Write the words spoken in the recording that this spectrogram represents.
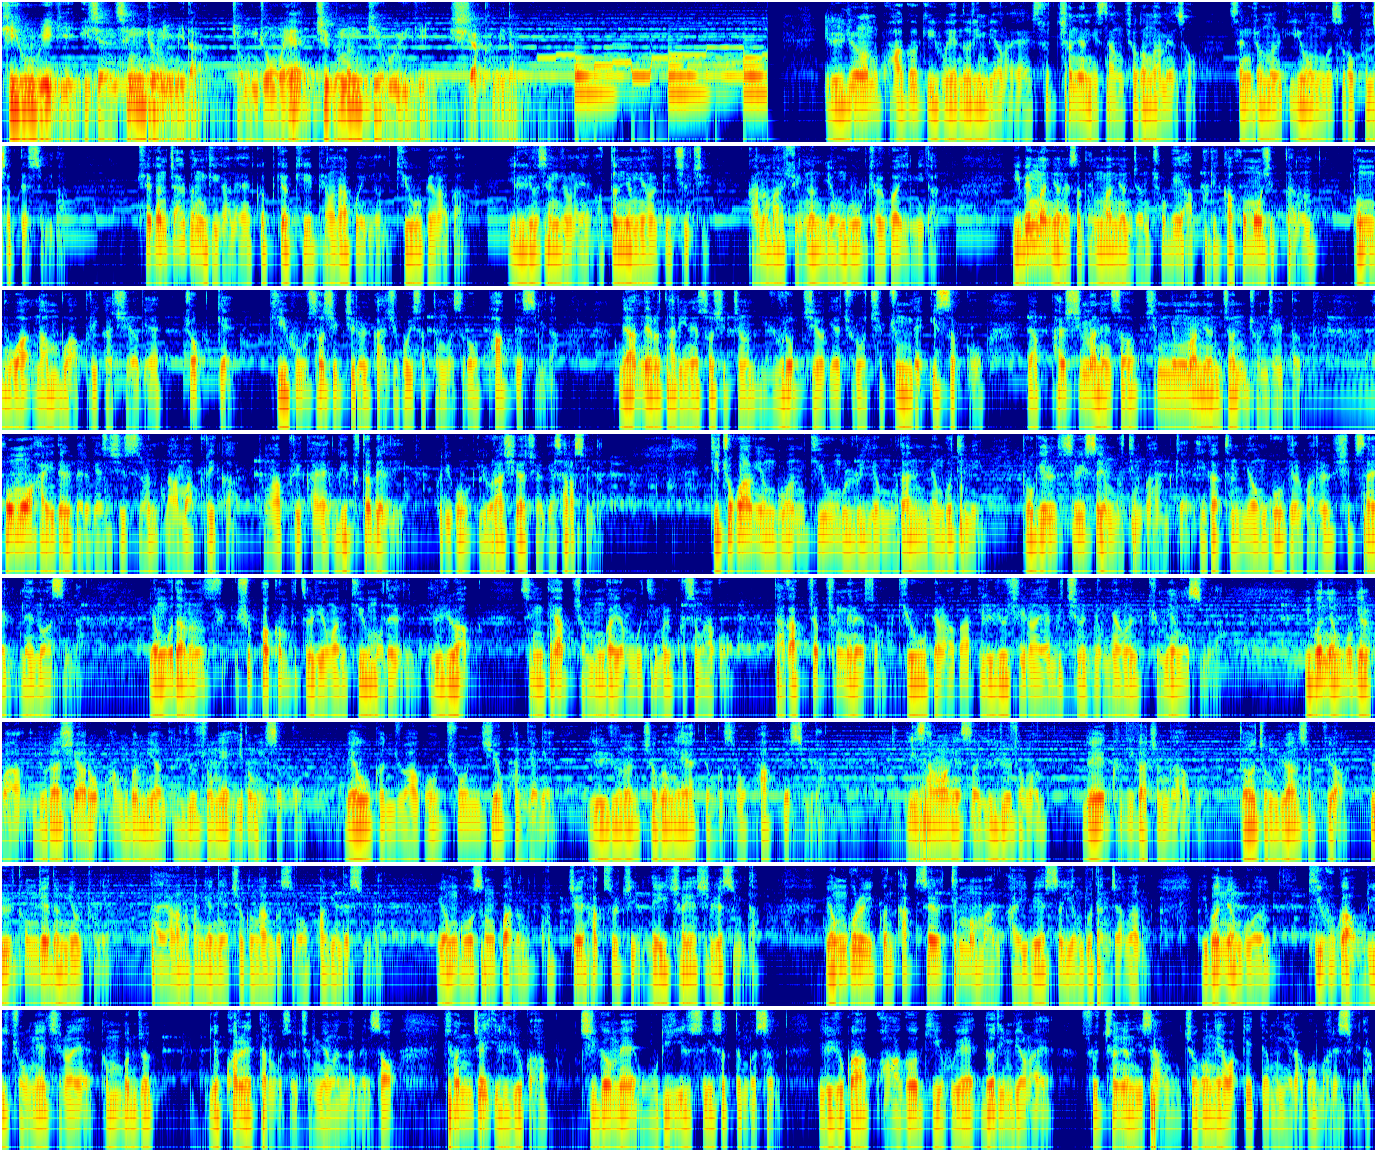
기후위기 이젠 생존입니다. 정종호의 지금은 기후위기 시작합니다. 인류는 과거 기후의 느린 변화에 수천 년 이상 적응하면서 생존을 이어온 것으로 분석됐습니다. 최근 짧은 기간에 급격히 변하고 있는 기후변화가 인류 생존에 어떤 영향을 끼칠지 가늠할 수 있는 연구 결과입니다. 200만 년에서 100만 년 전 초기 아프리카 호모 집단은 동부와 남부 아프리카 지역에 좁게 기후 서식지를 가지고 있었던 것으로 파악됐습니다. 네안데르탈인의 서식지는 유럽 지역에 주로 집중돼 있었고 약 80만에서 16만 년 전 존재했던 호모 하이델베르겐시스는 남아프리카, 동아프리카의 리프트밸리 그리고 유라시아 지역에 살았습니다. 기초과학연구원 기후물리연구단 연구팀이 독일, 스위스 연구팀과 함께 이 같은 연구 결과를 14일 내놓았습니다. 연구단은 슈- 슈퍼컴퓨터를 이용한 기후 모델링, 인류학, 생태학 전문가 연구팀을 구성하고 다각적 측면에서 기후 변화가 인류 진화에 미치는 영향을 규명했습니다. 이번 연구 결과 유라시아로 광범위한 인류 종의 이동이 있었고 매우 건조하고 추운 지역 환경에 인류는 적응해야 했던 것으로 파악됐습니다. 이 상황에서 인류 종은 뇌의 크기가 증가하고 더 정교한 습기와 불 통제 등을 통해 다양한 환경에 적응한 것으로 확인됐습니다. 연구 성과는 국제 학술지 네이처에 실렸습니다. 연구를 이끈 악셀 팀머만 IBS 연구단장은 이번 연구는 기후가 우리 종의 진화에 근본적 역할을 했다는 것을 증명한다면서 현재 인류가 지금의 우리일 수 있었던 것은 인류가 과거 기후의 느린 변화에 수천 년 이상 적응해 왔기 때문이라고 말했습니다.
